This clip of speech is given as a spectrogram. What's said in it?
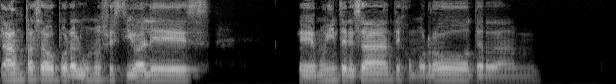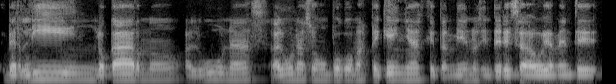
Han pasado por algunos festivales eh, muy interesantes como Rotterdam, Berlín, Locarno, algunas, algunas son un poco más pequeñas, que también nos interesa obviamente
